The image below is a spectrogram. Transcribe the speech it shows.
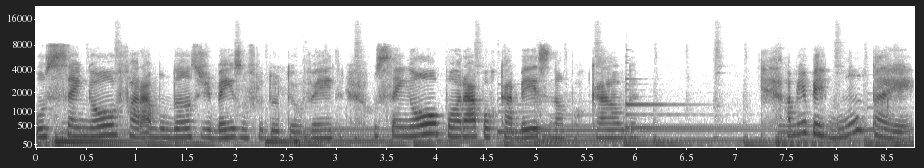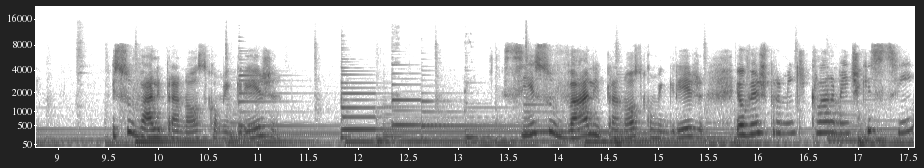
O Senhor fará abundância de bens no fruto do teu ventre. O Senhor porá por cabeça e não por cauda. A minha pergunta é: isso vale para nós como igreja? Se isso vale para nós como igreja, eu vejo para mim que claramente que sim.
